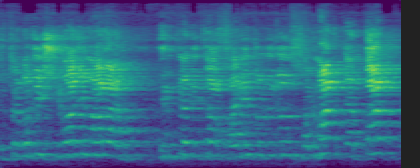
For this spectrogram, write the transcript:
छत्रपती शिवाजी महाराज हिरकणीचा साडी तोडून सन्मान करतात.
